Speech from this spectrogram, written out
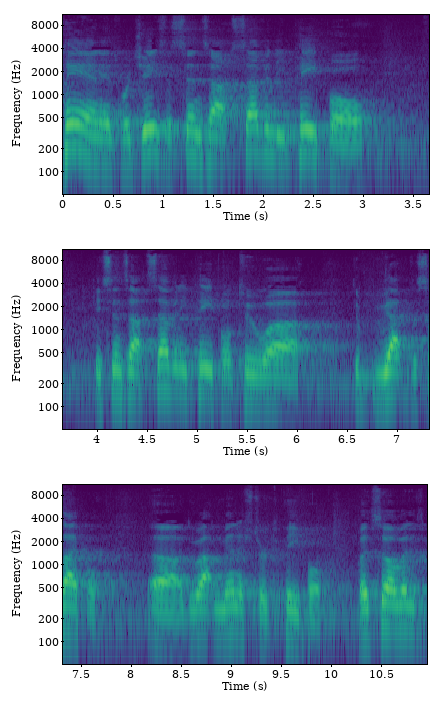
10 is where Jesus sends out 70 people. He sends out 70 people to, uh, to be out disciple, uh, to out minister to people. But so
